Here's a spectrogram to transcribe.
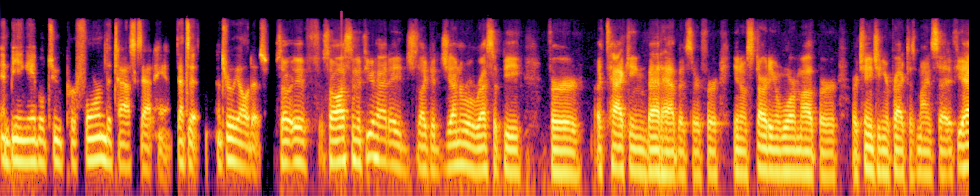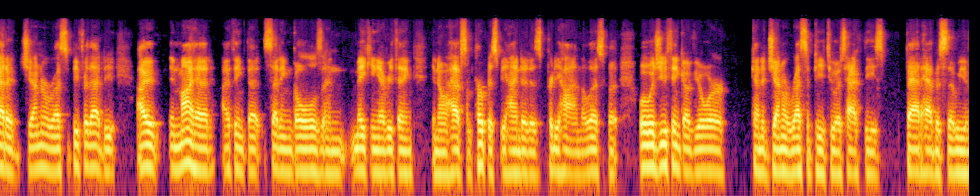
and being able to perform the tasks at hand. That's it. That's really all it is. So if so Austin, if you had a like a general recipe for attacking bad habits or for you know starting a warm up or or changing your practice mindset if you had a general recipe for that do you, i in my head i think that setting goals and making everything you know have some purpose behind it is pretty high on the list but what would you think of your kind of general recipe to attack these bad habits that we've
